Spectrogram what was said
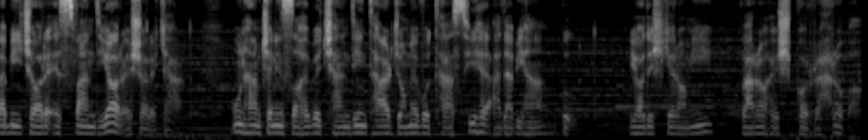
و بیچار اسفندیار اشاره کرد. اون همچنین صاحب چندین ترجمه و تصحیح ادبی هم بود. یادش گرامی و راهش پر رو باد.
